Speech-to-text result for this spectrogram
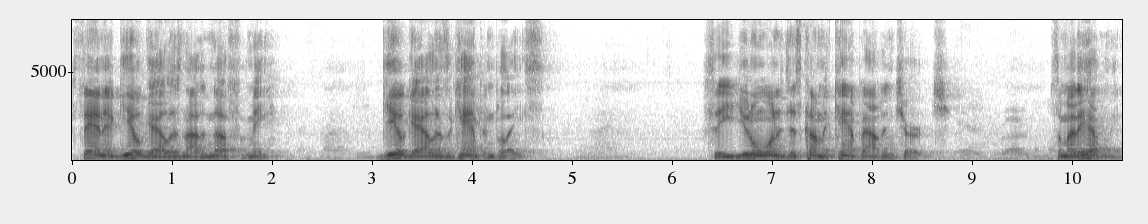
staying at Gilgal is not enough for me. Gilgal is a camping place. See, you don't want to just come and camp out in church. Somebody help me.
